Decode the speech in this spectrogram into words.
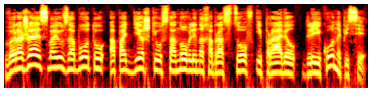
Выражая свою заботу о поддержке установленных образцов и правил для иконописи,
